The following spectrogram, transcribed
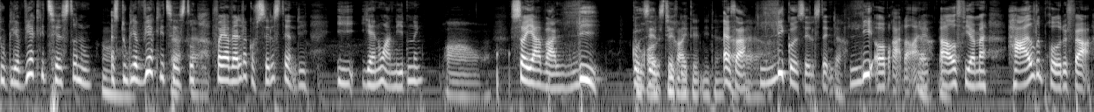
du bliver virkelig testet nu. Uh. Altså, du bliver virkelig Ja, testet, ja. for jeg valgte at gå selvstændig i januar 19, ikke? Wow. Så jeg var lige Du gået røg selvstændig. direkte ind i det. Altså, Ja, ja, ja, ja. ja. lige gået selvstændig. Ja. Ja. Lige oprettet eget, Ja, ja, ja. ja. eget firma. Har aldrig prøvet det før.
